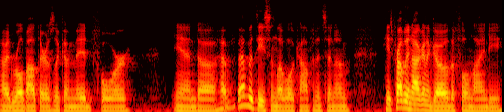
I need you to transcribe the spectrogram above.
I'd roll him out there as like a mid four and uh, have, have a decent level of confidence in him. He's probably not going to go the full 90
